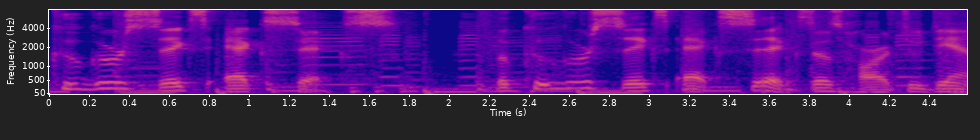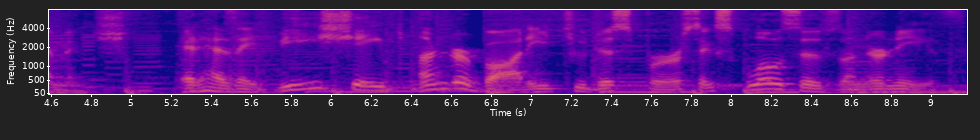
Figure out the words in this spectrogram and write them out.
Cougar 6X6 The Cougar 6X6 is hard to damage. It has a V-shaped underbody to disperse explosives underneath.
